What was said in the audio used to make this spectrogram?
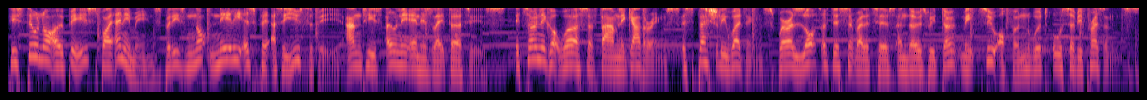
He's still not obese by any means, but he's not nearly as fit as he used to be, and he's only in his late 30s. It's only got worse at family gatherings, especially weddings, where a lot of distant relatives and those we don't meet too often would also be present.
